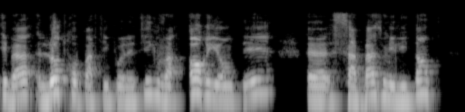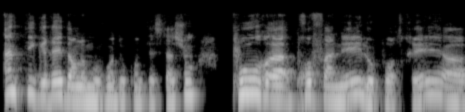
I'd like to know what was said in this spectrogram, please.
eh ben, l'autre parti politique va orienter euh, sa base militante intégrée dans le mouvement de contestation pour euh, profaner le portrait euh,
